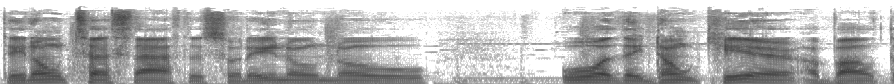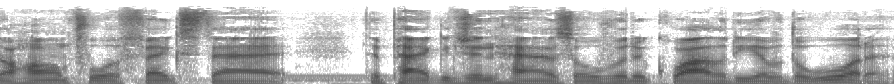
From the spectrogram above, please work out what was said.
They don't test after, so they don't know or they don't care about the harmful effects that the packaging has over the quality of the water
